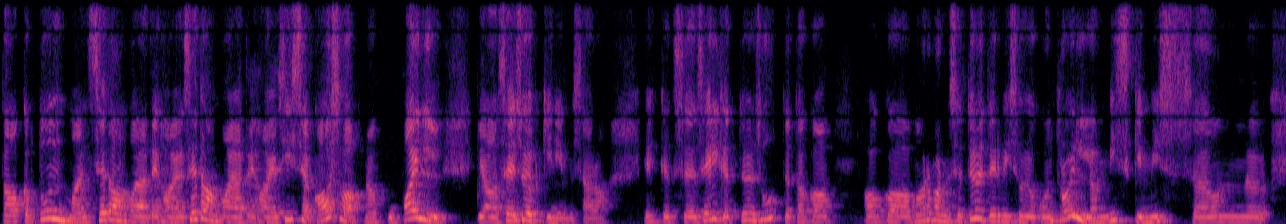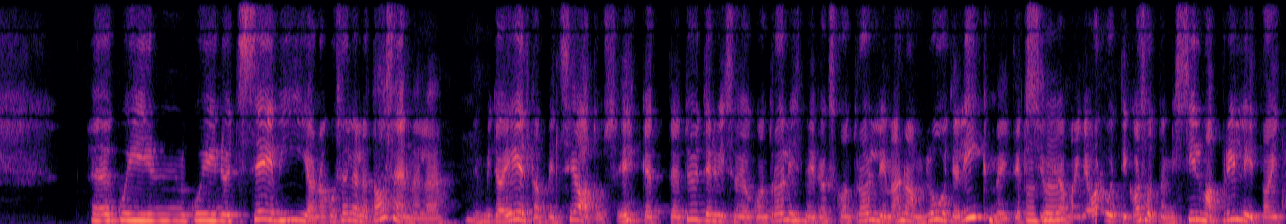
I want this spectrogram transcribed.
ta hakkab tundma, et seda on vaja teha ja seda on vaja teha ja siis see kasvab nagu pall ja see sööbki inimese ära ehk et see selged töösuhted, aga, aga ma arvan, see töötervishoiu kontroll on miski, mis on kui, kui nüüd see viia nagu sellele tasemele, mida eeldab meilt seadus ehk et töötervishoiu kontrollis me ei peaks kontrollima enam lood ja liikmeid, eks mm -hmm. ju, mhm. ja ma ei tea, arvuti kasutamist, silmad, prillid, vaid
